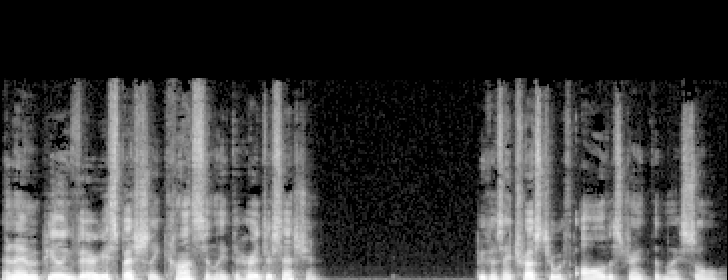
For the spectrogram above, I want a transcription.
And I am appealing very especially, constantly, to her intercession because I trust her with all the strength of my soul.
